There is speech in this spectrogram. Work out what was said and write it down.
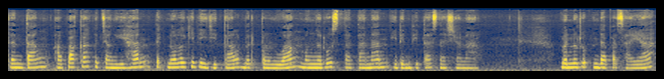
tentang apakah kecanggihan teknologi digital berpeluang mengerus tatanan identitas nasional. Menurut pendapat saya,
